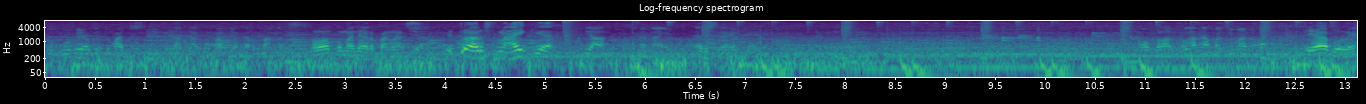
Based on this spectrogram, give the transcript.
Tugu Reog itu maju sedikit ada pemandian air panas Oh, pemandian air panas. Iya. Itu harus naik ya? iya naik Harus naik ya. mau pelan-pelan apa gimana mas Ya, boleh.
